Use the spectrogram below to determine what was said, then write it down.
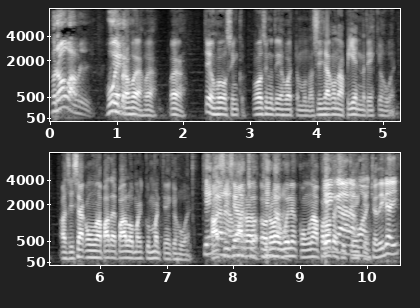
probable. Sí, Juega. pero juega, juega, juega. Sí, un juego 5. Un juego 5 tienes que jugar todo el mundo. Así sea con una pierna, tienes que jugar. Así sea con una pata de palo, Marcus Smart tiene que jugar. ¿Quién Así gana, sea Juancho? ¿Quién Robert gana? Williams con una ¿Quién prótesis. gana, tienes que- Juancho? Dile ahí.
